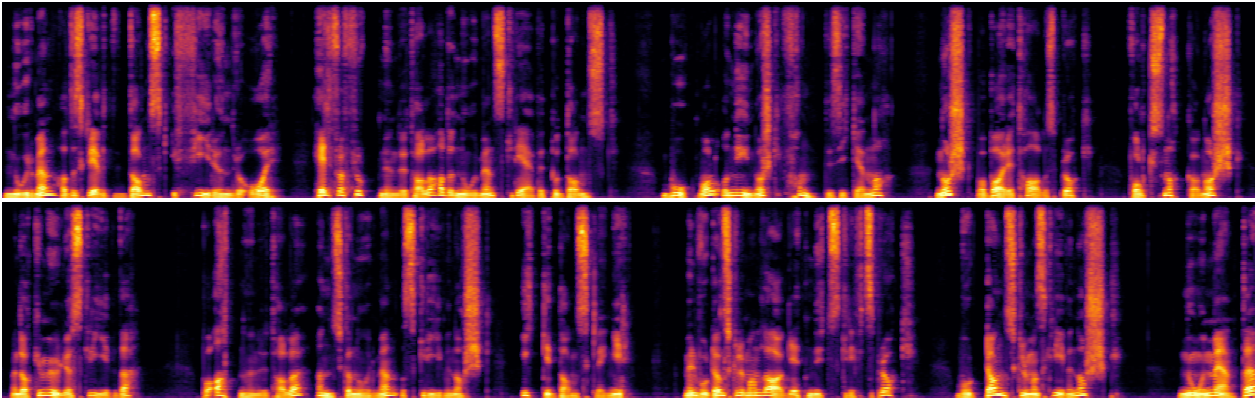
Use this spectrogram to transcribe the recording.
Nordmenn hadde skrevet dansk i 400 år. Helt fra 1400-tallet hadde nordmenn skrevet på dansk. Bokmål og nynorsk fantes ikke ennå. Norsk var bare talespråk. Folk snakka norsk, men det var ikke mulig å skrive det. På 1800-tallet ønska nordmenn å skrive norsk, ikke dansk lenger. Men hvordan skulle man lage et nytt skriftspråk? Hvordan skulle man skrive norsk? Noen mente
